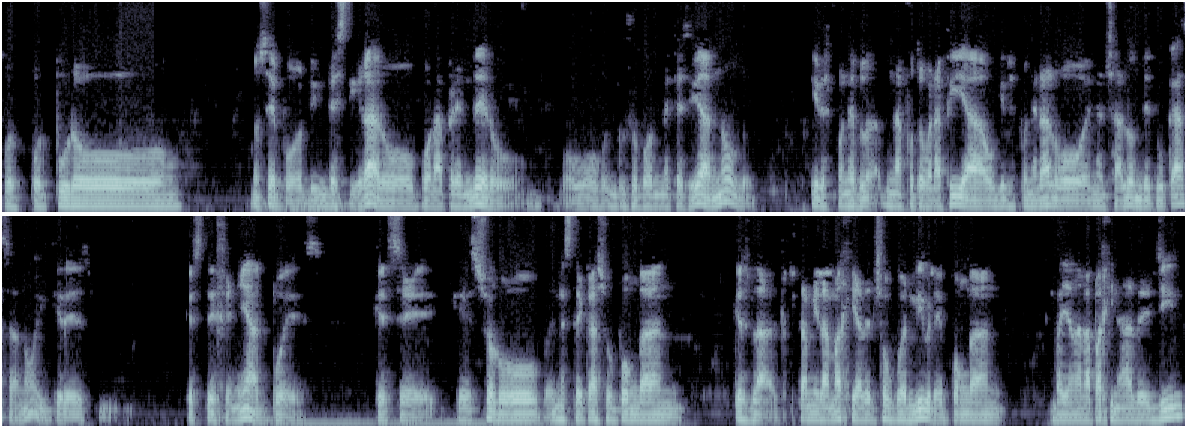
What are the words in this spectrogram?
por, por puro, no sé, por investigar o por aprender o, o incluso por necesidad, ¿no? Quieres poner una fotografía o quieres poner algo en el salón de tu casa, ¿no? Y quieres que esté genial, pues que se que solo en este caso pongan que es la también la magia del software libre pongan vayan a la página de GIMP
